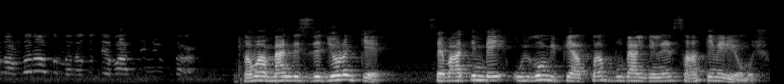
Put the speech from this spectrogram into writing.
adamdan aldım ben adı Sebahattin sana. Tamam ben de size diyorum ki Sebahattin Bey uygun bir fiyatla bu belgeleri sahte veriyormuş.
